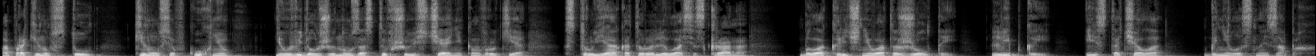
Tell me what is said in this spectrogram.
опрокинув стул, кинулся в кухню и увидел жену, застывшую с чайником в руке. Струя, которая лилась из крана, была коричневато-желтой, липкой и источала гнилостный запах.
